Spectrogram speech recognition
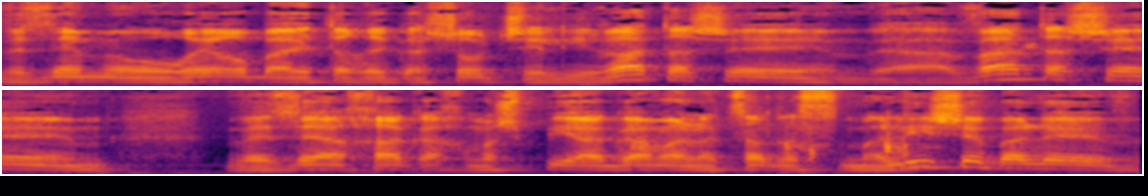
וזה מעורר בה את הרגשות של יראת השם ואהבת השם, וזה אחר כך משפיע גם על הצד השמאלי שבלב,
